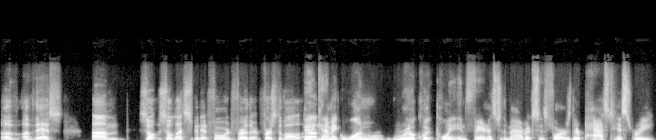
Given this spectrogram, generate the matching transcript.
of of this. Um, so so let's spin it forward further. First of all, can, um, I, can I make one real quick point in fairness to the Mavericks as far as their past history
